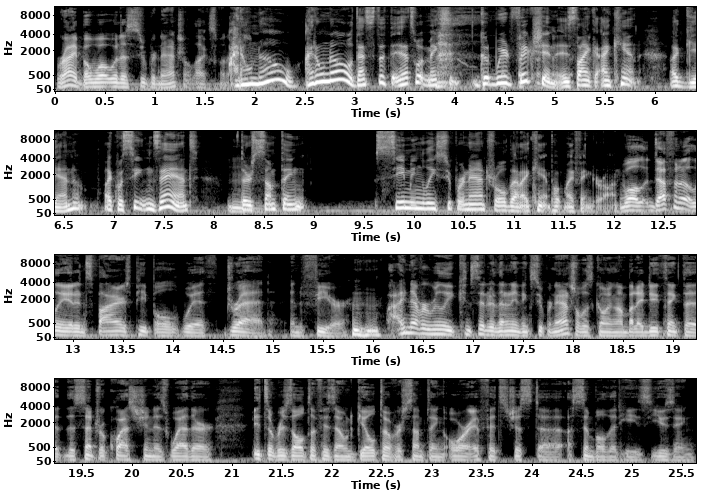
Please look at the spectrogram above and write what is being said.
right. But what would a supernatural explanation? I don't know. I don't know. That's the th- that's what makes it good weird fiction. It's like I can't again like with Seaton's aunt. There's hmm. something seemingly supernatural that I can't put my finger on. Well, definitely it inspires people with dread and fear. Mm-hmm. I never really considered that anything supernatural was going on, but I do think that the central question is whether it's a result of his own guilt over something or if it's just a, a symbol that he's using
